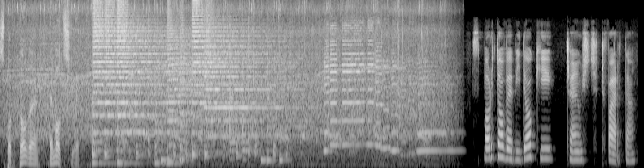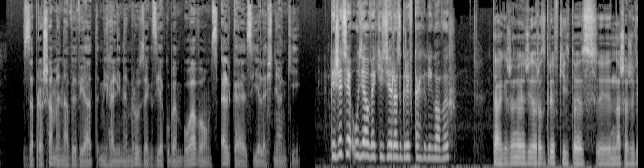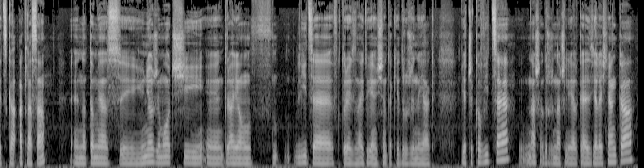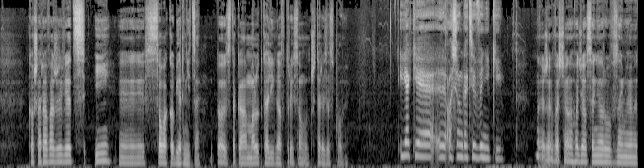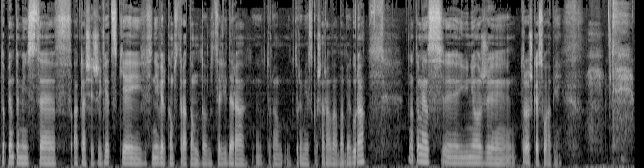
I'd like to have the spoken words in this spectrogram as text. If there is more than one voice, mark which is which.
Speaker 1: Sportowe emocje.
Speaker 2: Sportowe widoki, część czwarta.
Speaker 3: Zapraszamy na wywiad Michaliny Mruzek z Jakubem Buławą z LKS Jeleśnianki.
Speaker 4: Bierzecie udział w jakichś rozgrywkach ligowych?
Speaker 5: Tak, jeżeli chodzi o rozgrywki, to jest y, nasza żywiecka A-klasa. Y, Natomiast y, juniorzy młodsi y, grają w lidze, w której znajdują się takie drużyny jak Pieczykowice, nasza drużyna, czyli LKS Jeleśnianka, Koszarowa Żywiec i y, Soła Kobiernice. To jest taka malutka liga, w której są cztery zespoły.
Speaker 4: Jakie osiągacie wyniki?
Speaker 5: No, jeżeli właśnie chodzi o seniorów, zajmujemy to piąte miejsce w A-klasie żywieckiej z niewielką stratą do wicelidera, którym jest Koszarowa Babia Góra. Natomiast y, juniorzy troszkę słabiej.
